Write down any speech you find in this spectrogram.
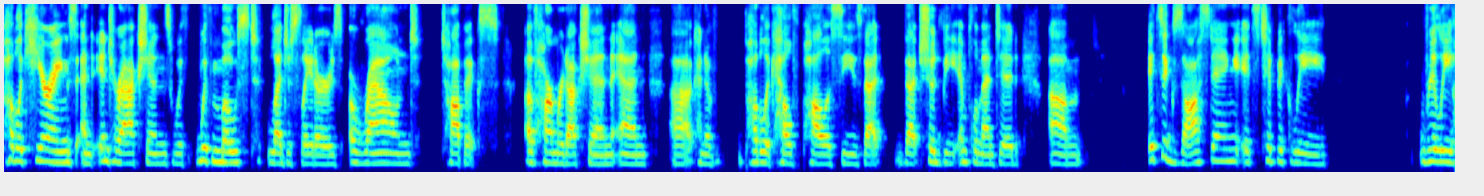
public hearings and interactions with with most legislators around topics of harm reduction and uh, kind of public health policies that that should be implemented um, it's exhausting. It's typically really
